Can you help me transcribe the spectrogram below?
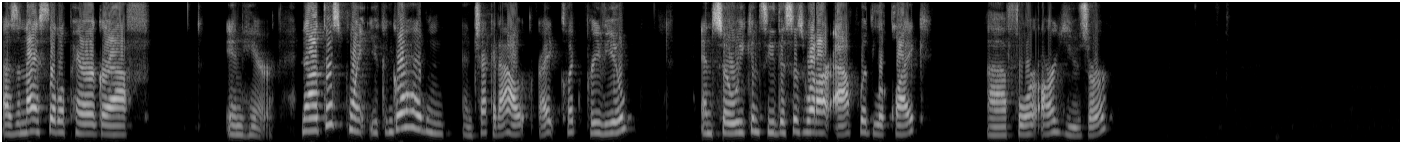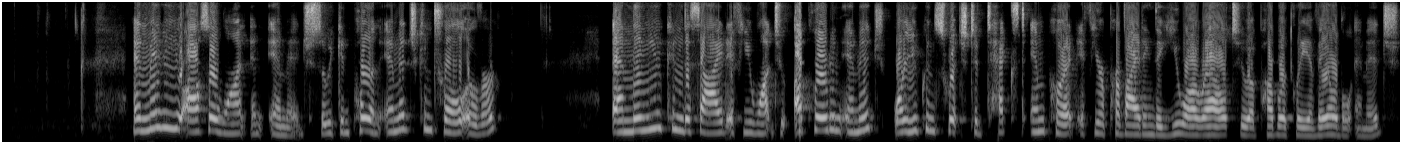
as a nice little paragraph in here. Now at this point, you can go ahead and, and check it out, right? Click preview. And so we can see this is what our app would look like uh, for our user. And maybe you also want an image. So we can pull an image control over and then you can decide if you want to upload an image or you can switch to text input if you're providing the URL to a publicly available image.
